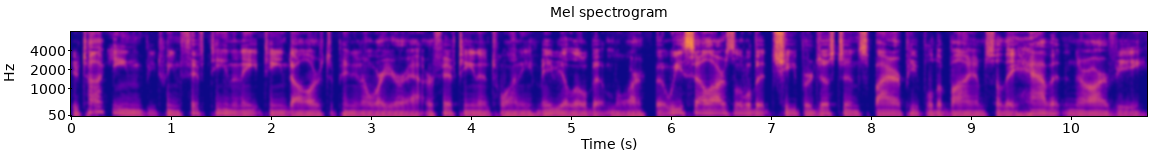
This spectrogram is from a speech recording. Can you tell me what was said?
You're talking between 15 and $18 depending on where you're at, or 15 and 20, maybe a little bit more. But we sell ours a little bit cheaper just to inspire people to buy them so they have it in their RV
